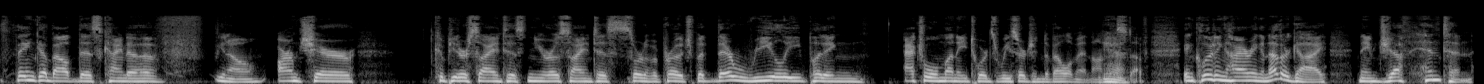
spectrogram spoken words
think about this kind of you know armchair computer scientist, neuroscientist sort of approach, but they're really putting actual money towards research and development on Yeah. this stuff, including hiring another guy named Geoff Hinton,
